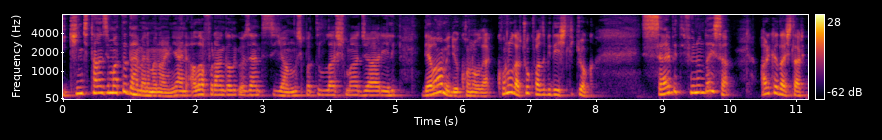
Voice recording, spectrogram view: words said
İkinci tanzimatta da hemen hemen aynı. Yani alafrangalık özentisi, yanlış batılılaşma, cariyelik devam ediyor konu olarak. Konu olarak çok fazla bir değişiklik yok. Servet-i Fünun'da ise arkadaşlar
